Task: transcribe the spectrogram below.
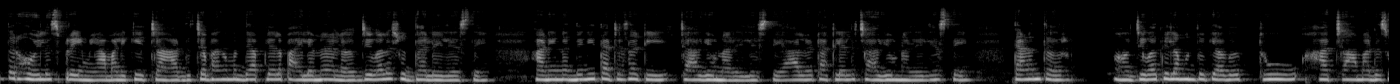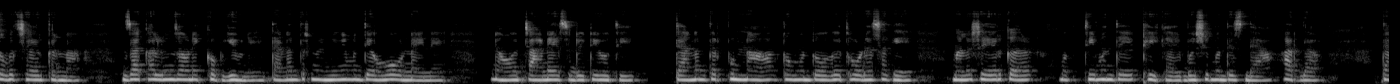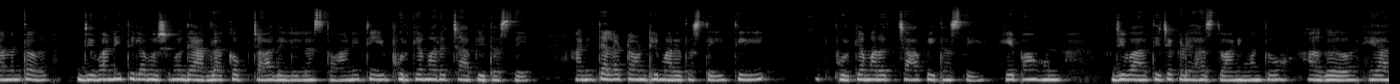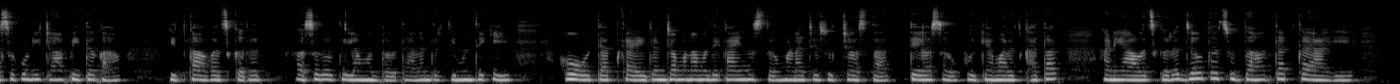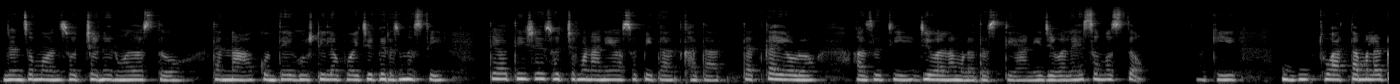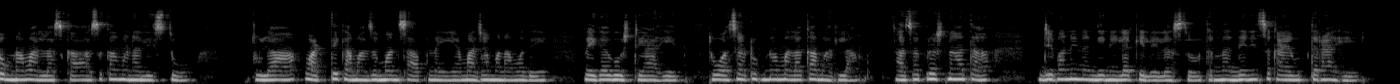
तर होईलच प्रेम या मालिकेच्या आजच्या भागामध्ये आपल्याला पाहायला मिळालं जीवाला शुद्ध आलेली असते आणि नंदिनी त्याच्यासाठी चहा घेऊन आलेली असते. आलं टाकलेलं चहा घेऊन आलेली असते. त्यानंतर जेव्हा जीवा तिला म्हणतो की अगं तू हा चहा माझ्यासोबत शेअर कर ना. जा खालून जाऊन एक कप घेऊन ये. त्यानंतर नंदिनी म्हणते हो नाही नाही. चहाने ॲसिडिटी होती. त्यानंतर पुन्हा तो म्हणतो अगं थोडंसं घे. मला शेअर कर. मग ती म्हणते ठीक आहे. बशीमध्येच द्या अर्धा. त्यानंतर जीवाने तिला बशीमध्ये अर्धा कप चहा दिलेला असतो आणि ती फुरक्या मारत चहा पित असते आणि त्याला टॉन्ठी मारत असते. ती फुरक्या मारत चहा पित असते. हे पाहून जीवा तिच्याकडे हसतो आणि म्हणतो अगं हे असं कोणी चहा पितं का? इतका आवाज करत असं तो तिला म्हणतो. त्यानंतर ती म्हणते की हो त्यात काय? ज्यांच्या मनामध्ये काय नसतं मनाचे स्वच्छ असतात. ते असं फुरक्या मारत खातात आणि आवाज करत जेवतात सुद्धा. त्यात काय आहे? ज्यांचं मन स्वच्छ निर्मळ असतं त्यांना कोणत्याही गोष्टी लपवायची गरज नसते. ते अतिशय स्वच्छ मनाने असं पितात खातात. त्यात काय एवढं? असं ती जीवाला म्हणत असते आणि जीवाला हे समजतं की तू आत्ता मला टोमणा मारलास का? असं का म्हणालीस तू? तुला वाटते का माझं मन साफ नाही आहे माझ्या मनामध्ये वेगळ्या गोष्टी आहेत. तू असा टोमणा मला का मारला? असा प्रश्न आता जीवाने नंदिनीला केलेला असतो. तर नंदिनीचं काय उत्तर आहे?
